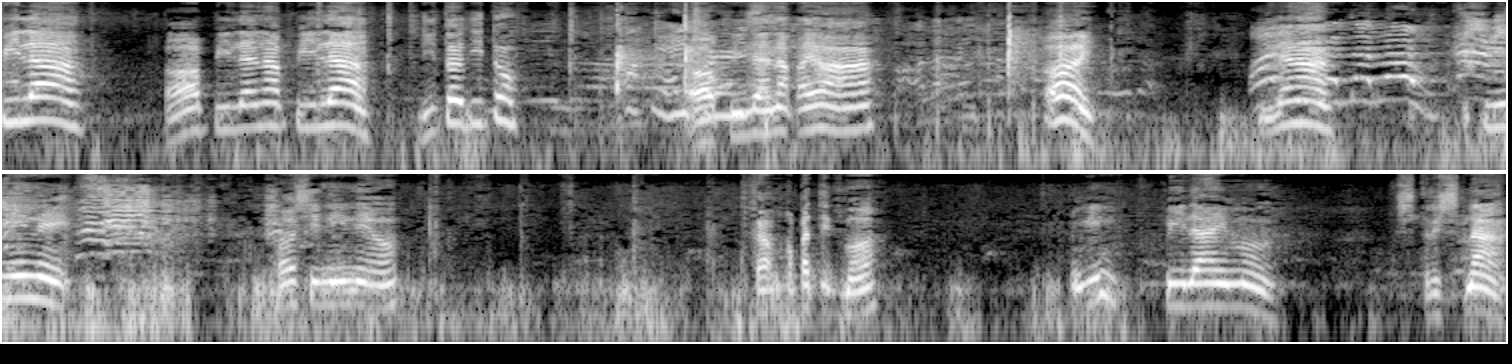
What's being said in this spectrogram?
pila. Oh, pila na, pila. Dito, dito. Oh, pila na kayo, ha? Oy! Pila na. Si Nini. Oh, si Nini, oh. Ka kapatid mo? Sige, pilahin mo. Stress na.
